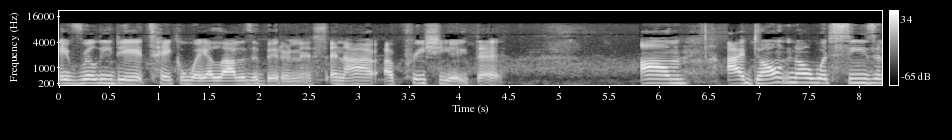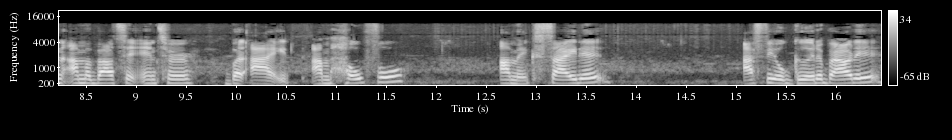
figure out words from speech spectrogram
it really did take away a lot of the bitterness and I appreciate that. Um, I don't know what season I'm about to enter, but I I'm hopeful. I'm excited. I feel good about it.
